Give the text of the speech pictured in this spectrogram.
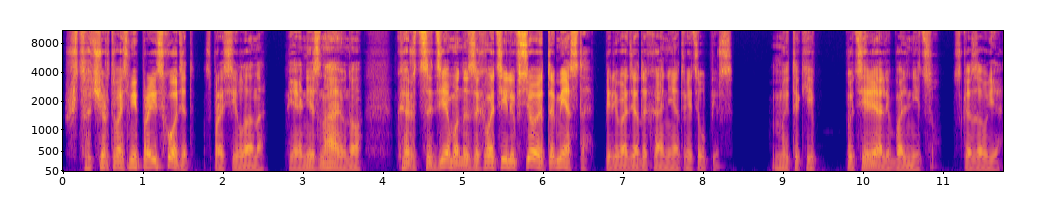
«Что, черт возьми, происходит?» — спросила она. «Я не знаю, но, кажется, демоны захватили все это место», — переводя дыхание, ответил Пирс. «Мы таки потеряли больницу», — сказал я.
